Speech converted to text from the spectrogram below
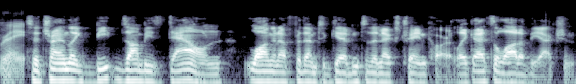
Right. to try and like beat zombies down long enough for them to get into the next train car. Like that's a lot of the action.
